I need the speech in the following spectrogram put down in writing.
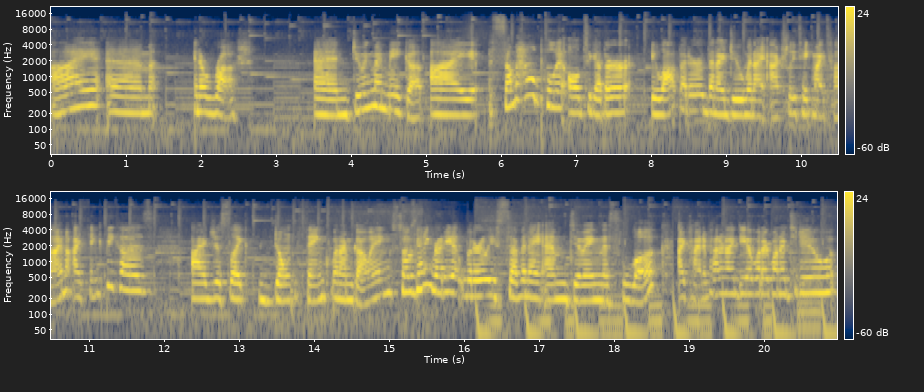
I am in a rush and doing my makeup, I somehow pull it all together a lot better than I do when I actually take my time. I think because I just like don't think when I'm going. So I was getting ready at literally 7 a.m. doing this look. I kind of had an idea what I wanted to do,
